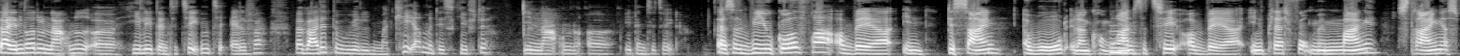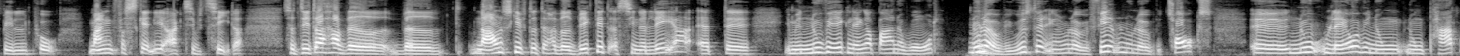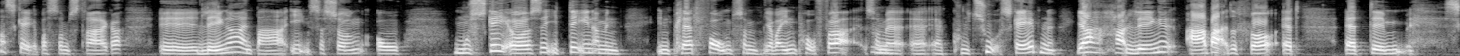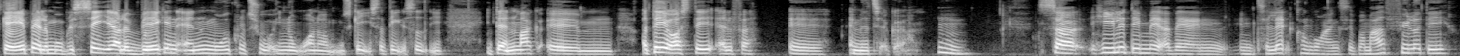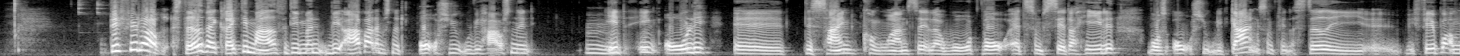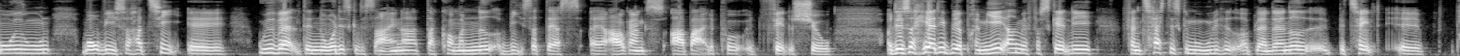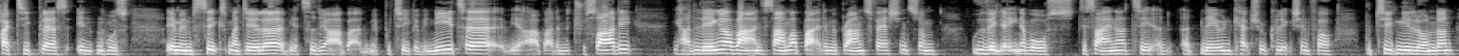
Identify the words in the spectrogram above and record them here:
der ændrede du navnet og hele identiteten til Alfa. Hvad var det, du ville markere med det skifte i navn og identitet? Altså, vi er jo gået fra at være en design award eller en konkurrence mm. til at være en platform med mange strenge at spille på, mange forskellige aktiviteter. Så det, der har været, været navneskiftet, det har været vigtigt at signalere, at øh, jamen, nu er vi ikke længere bare en award. Nu mm. laver vi udstillinger, nu laver vi film, nu laver vi talks. Øh, nu laver vi nogle, nogle partnerskaber, som strækker øh, længere end bare en sæson, og måske også ideen om en, en platform, som jeg var inde på før, som mm. er, er, er kulturskabende. Jeg har længe arbejdet for, at at øh, skabe eller mobilisere eller vække en anden modkultur i Norden, og måske i særdeleshed i, i Danmark. Øh, og det er også det, Alfa øh, er med til at gøre. Mm. Så hele det med at være en, en talentkonkurrence, hvor meget fylder det? Det fylder jo stadigvæk rigtig meget, fordi man, vi arbejder med sådan et årsjul. Vi har jo sådan en, mm. et, en årlig øh, designkonkurrence eller award, hvor at, som sætter hele vores årsjul i gang, som finder sted i, øh, i februar modeugen, hvor vi så har 10 øh, udvalgte nordiske designere, der kommer ned og viser deres øh, afgangsarbejde på et fælles show. Og det er så her, de bliver præmieret med forskellige fantastiske muligheder, blandt andet øh, betalt øh, praktikplads enten hos MM6 Margiela, vi har tidligere arbejdet med Bottega Veneta, vi har arbejdet med Trussardi, vi har et længerevarende samarbejde med Browns Fashion, som udvælger en af vores designer til at, at lave en capsule collection for butikken i London.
